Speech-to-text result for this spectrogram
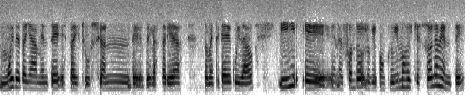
muy detalladamente esta distribución de, las tareas domésticas de cuidado. Y eh, en el fondo lo que concluimos es que solamente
